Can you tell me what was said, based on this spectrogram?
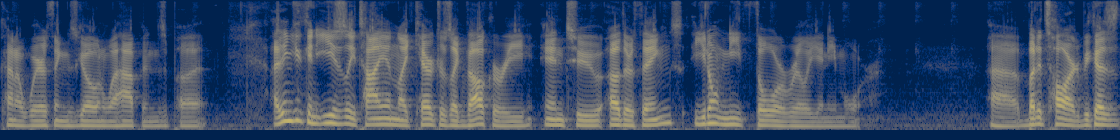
kind of where things go and what happens. But I think you can easily tie in like characters like Valkyrie into other things. You don't need Thor really anymore. Uh, but it's hard because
